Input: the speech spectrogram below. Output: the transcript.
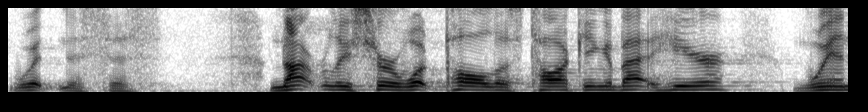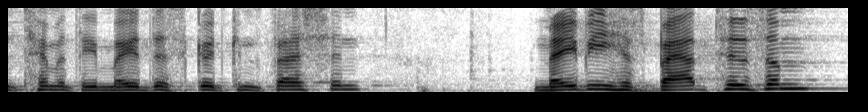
witnesses. I'm not really sure what Paul is talking about here when Timothy made this good confession. Maybe his baptism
